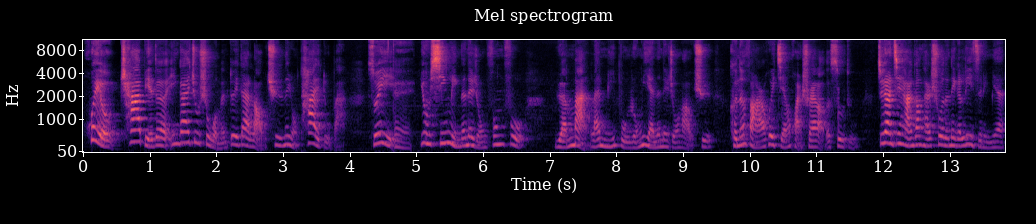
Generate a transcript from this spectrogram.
会有差别的，应该就是我们对待老去的那种态度吧。所以，用心灵的那种丰富圆满来弥补容颜的那种老去，可能反而会减缓衰老的速度。就像静涵刚才说的那个例子里面，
